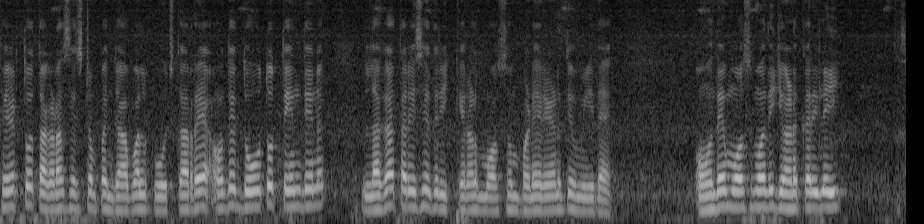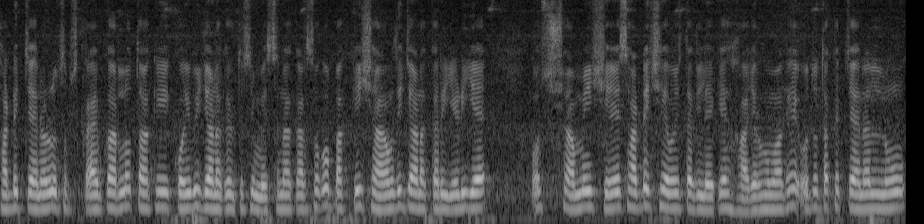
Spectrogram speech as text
ਫਿਰ ਤੋਂ ਤਗੜਾ ਸਿਸਟਮ ਪੰਜਾਬ ਵੱਲ ਕੋਚ ਕਰ ਰਿਹਾ। ਆਉਂਦੇ 2 ਤੋਂ 3 ਦਿਨ ਲਗਾਤਾਰ ਇਸੇ ਤਰੀਕੇ ਨਾਲ ਮੌਸਮ ਬਣੇ ਰਹਿਣ ਦੀ ਉਮੀਦ ਹੈ। ਆਉਂਦੇ ਮੌਸਮਾਂ ਦੀ ਜਾਣਕਾਰੀ ਲਈ ਸਾਡੇ ਚੈਨਲ ਨੂੰ ਸਬਸਕ੍ਰਾਈਬ ਕਰ ਲਓ ਤਾਂ ਕਿ ਕੋਈ ਵੀ ਜਾਣਕਾਰੀ ਤੁਸੀਂ ਮਿਸ ਨਾ ਕਰ ਸਕੋ। ਬਾਕੀ ਸ਼ਾਮ ਦੀ ਜਾਣਕਾਰੀ ਜਿਹੜੀ ਹੈ, ਉਹ ਸ਼ਾਮੀ 6 6:30 ਵਜੇ ਤੱਕ ਲੈ ਕੇ ਹਾਜ਼ਰ ਹੋਵਾਂਗੇ। ਉਦੋਂ ਤੱਕ ਚੈਨਲ ਨੂੰ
